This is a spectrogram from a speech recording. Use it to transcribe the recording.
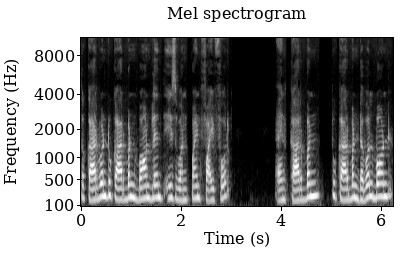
So carbon to carbon bond length is 1.54 and carbon to carbon double bond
